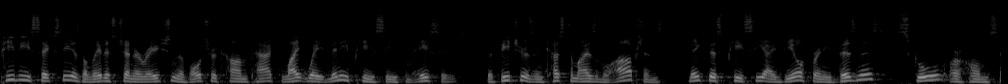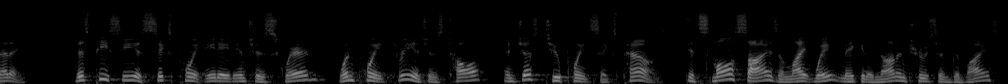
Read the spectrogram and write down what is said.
PB60 is the latest generation of ultra-compact, lightweight mini PC from ASUS. The features and customizable options make this PC ideal for any business, school, or home setting. This PC is 6.88 inches squared, 1.3 inches tall, and just 2.6 pounds. Its small size and lightweight make it a non-intrusive device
